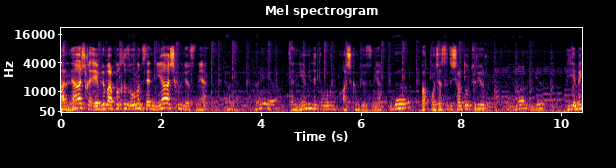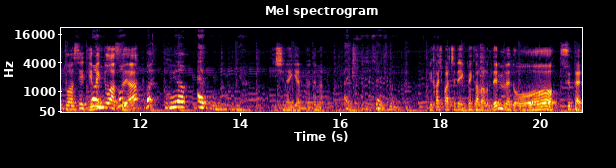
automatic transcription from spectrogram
Lan ne aşkı evli barklı kız oğlum sen niye aşkım diyorsun ya? Hani ya? Sen niye millete oğlum aşkım diyorsun ya? Ya. Bak kocası dışarıda oturuyor. Tamam diyor. Bir yemek duası et. Yemek Bak, duası bak, ya. Bak ya ev olur ya. İşine gelmiyor değil mi? Ay sen şunu. Birkaç parça da ekmek alalım değil mi Vedo? Oo, süper.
